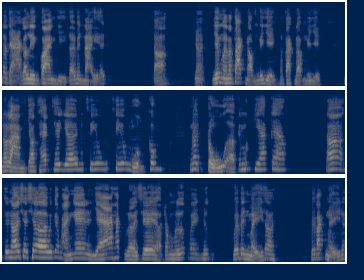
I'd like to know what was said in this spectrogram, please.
Nó chả có liên quan gì tới bên này hết. Đó. Nhưng mà nó tác động cái gì? Nó tác động cái gì? Nó làm cho thép thế giới nó thiếu thiếu nguồn cung. Nó trụ ở cái mức giá cao đó, tôi nói sơ sơ với các bạn nghe là giá HRC ở trong nước với nước, với bên Mỹ thôi, với Bắc Mỹ đó.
